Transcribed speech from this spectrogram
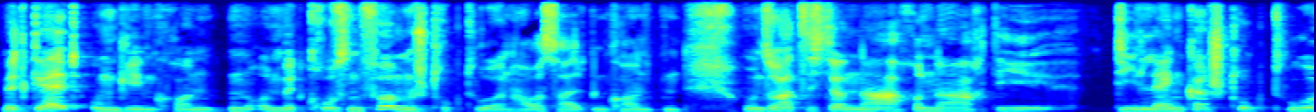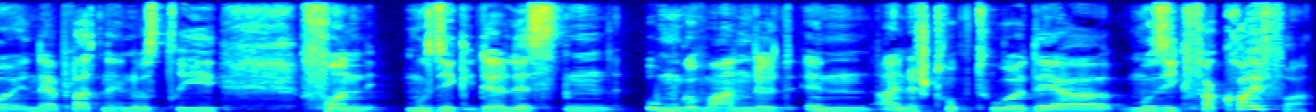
mit Geld umgehen konnten und mit großen Firmenstrukturen haushalten konnten. Und so hat sich dann nach und nach die die Lenkerstruktur in der Plattenindustrie von Musikidealisten umgewandelt in eine Struktur der Musikverkäufer.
